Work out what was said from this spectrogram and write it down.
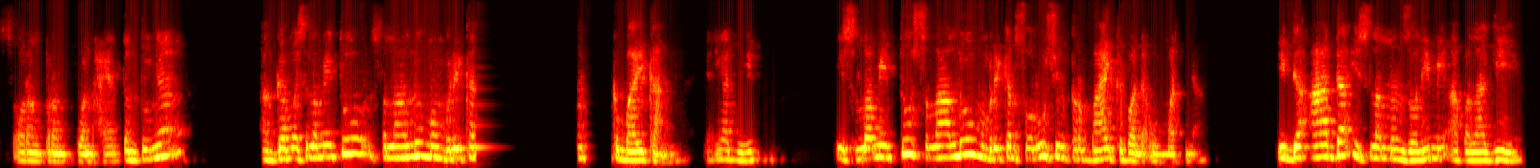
seorang perempuan haid tentunya agama Islam itu selalu memberikan kebaikan. Ya, ingat ini, Islam itu selalu memberikan solusi yang terbaik kepada umatnya. Tidak ada Islam menzolimi apalagi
